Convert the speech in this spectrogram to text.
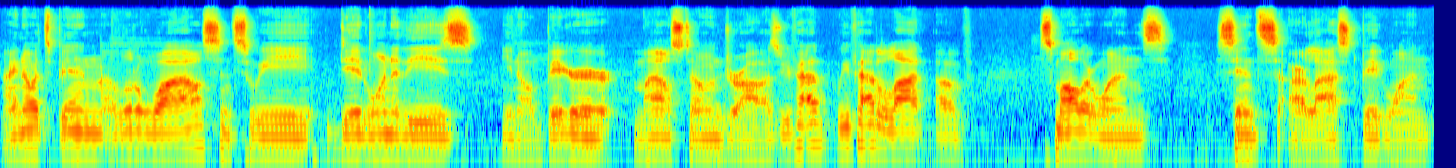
I know it's been a little while since we did one of these, you know, bigger milestone draws. We've had we've had a lot of smaller ones since our last big one.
